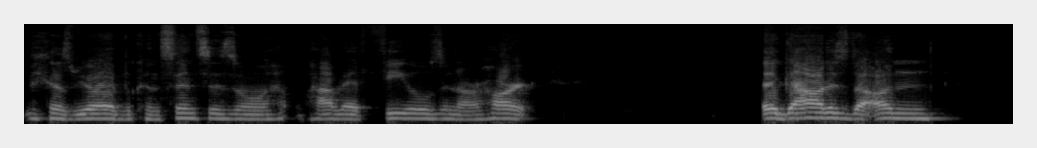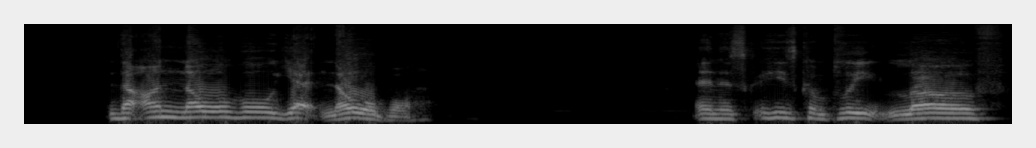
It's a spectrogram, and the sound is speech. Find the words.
because we all have a consensus on how that feels in our heart, that God is the un the unknowable yet knowable. and it's he's complete love,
